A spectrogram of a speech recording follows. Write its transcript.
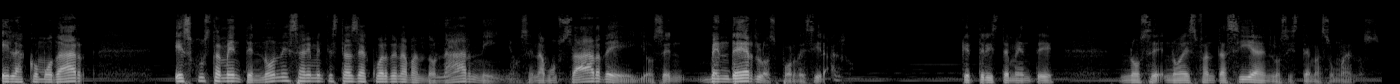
el acomodar es justamente, no necesariamente estás de acuerdo en abandonar niños, en abusar de ellos, en venderlos, por decir algo que tristemente no, se, no es fantasía en los sistemas humanos.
